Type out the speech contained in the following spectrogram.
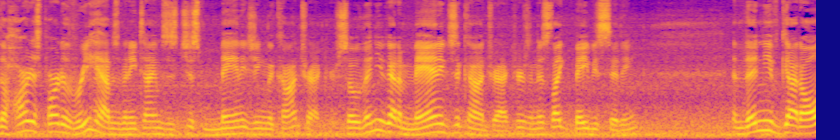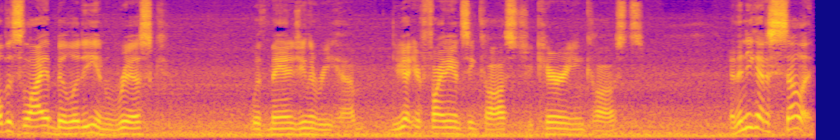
the hardest part of rehabs many times is just managing the contractors. So then you've got to manage the contractors, and it's like babysitting. And then you've got all this liability and risk with managing the rehab. You've got your financing costs, your carrying costs, and then you got to sell it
